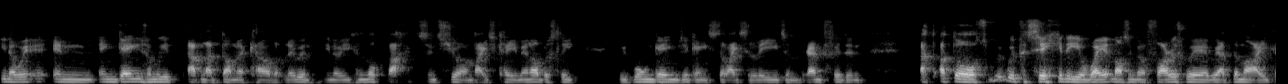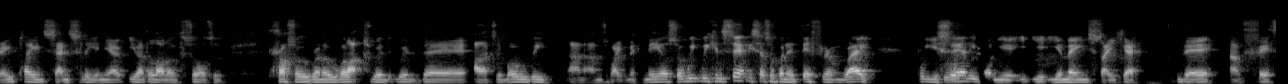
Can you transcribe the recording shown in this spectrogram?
you know, in in games when we haven't had Dominic Calvert Lewin, you know, you can look back since Sean Dyche came in. Obviously, we've won games against the likes of Leeds and Brentford, and I, I, thought we particularly away at Nottingham Forest where we had the Gray playing centrally and you, you had a lot of sort of crossover and overlaps with with uh, Alex Iwobi and, and Dwight McNeil. So we, we can certainly set up in a different way, but you yeah. certainly want your, your, your main striker there and fit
